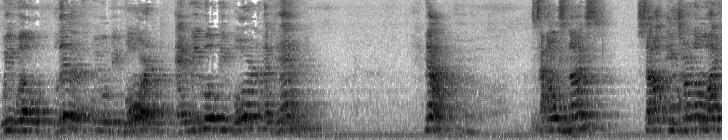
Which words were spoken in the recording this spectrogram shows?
we will live, we will be born, and we will be born again. Now, sounds nice. Sound, eternal life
